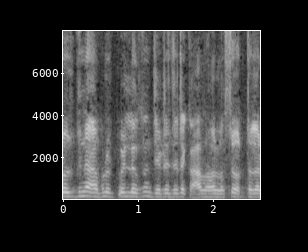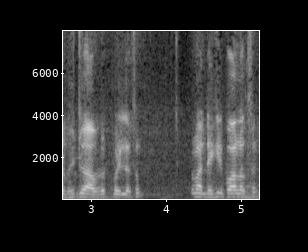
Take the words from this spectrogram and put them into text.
রোজ দিনে আপলোড করে লাগছেন যেটা যেটা কাজ হওয়া লাগছে ওর টাকার ভিডিও আপলোড করে লাগছেন তোমার দেখি পাওয়া লাগছেন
